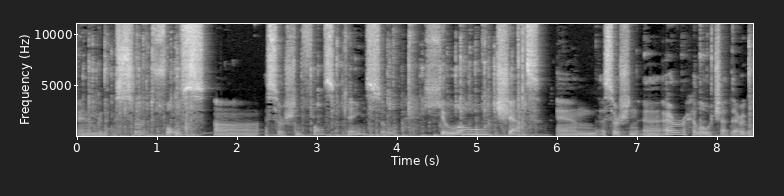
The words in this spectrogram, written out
and I'm going to assert false, uh, assertion false, okay, so hello chat, and assertion uh, error, hello chat, there we go.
